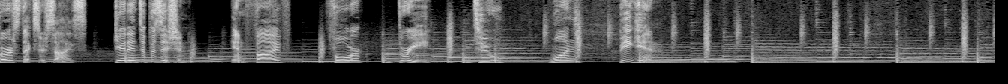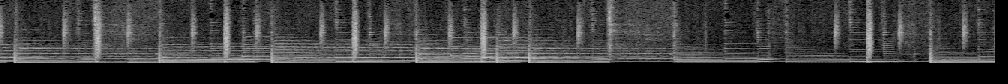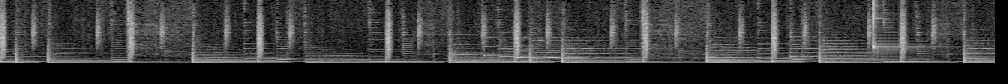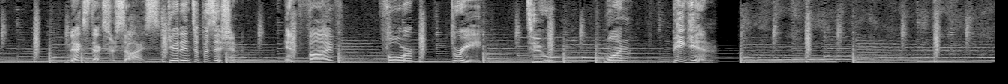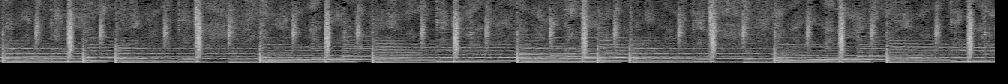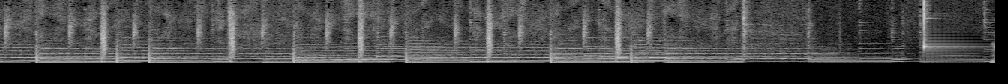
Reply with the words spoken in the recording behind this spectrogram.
First exercise. Get into position. In five, four, three, two, one, begin. Next exercise. Get into position. In five, four, three, two, one, begin.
